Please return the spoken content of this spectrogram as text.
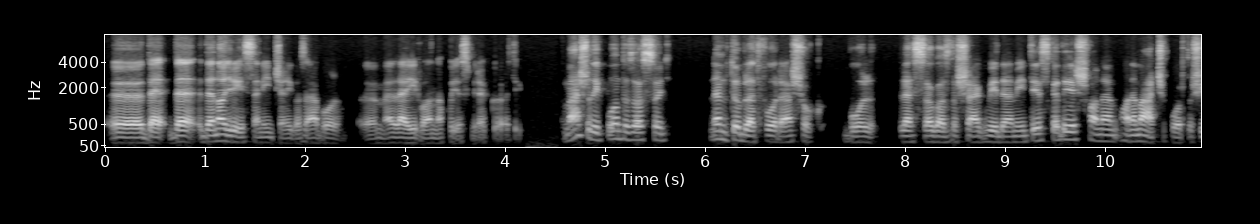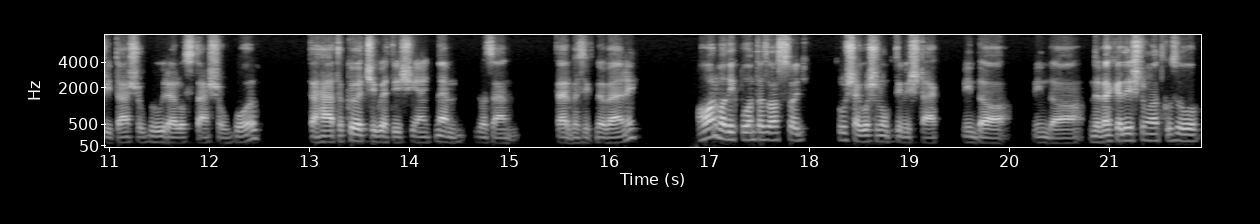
ö, de, de, de nagy része nincsen igazából leírva annak, hogy ezt mire költik. A második pont az az, hogy nem többletforrásokból lesz a gazdaságvédelmi intézkedés, hanem, hanem átcsoportosításokból, újraelosztásokból, tehát a költségvetési hiányt nem igazán tervezik növelni. A harmadik pont az az, hogy túlságosan optimisták mind a, mind a növekedésre vonatkozó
